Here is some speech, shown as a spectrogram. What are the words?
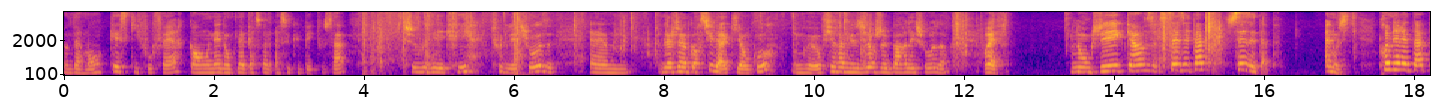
l'enterrement, qu'est-ce qu'il faut faire quand on est donc la personne à s'occuper de tout ça? Je vous ai écrit toutes les choses. Là j'ai encore celui-là qui est en cours, donc euh, au fur et à mesure je barre les choses. Bref, donc j'ai 15, 16 étapes, 16 étapes. Allons-y. Première étape,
